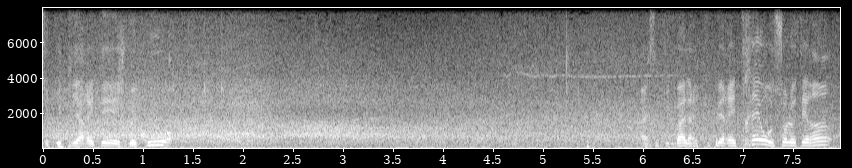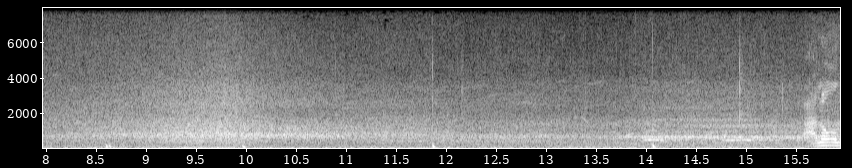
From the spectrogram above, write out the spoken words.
Ce coup de pied arrêté et joué court. Ouais, c'est une balle récupérée très haut sur le terrain. Haaland.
